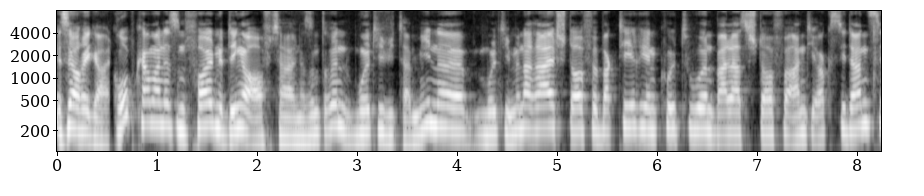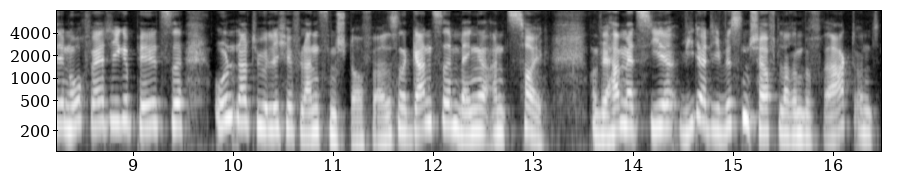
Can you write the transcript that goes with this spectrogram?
Ist ja auch egal. Grob kann man es in folgende Dinge aufteilen. Da sind drin Multivitamine, Multimineralstoffe, Bakterienkulturen, Ballaststoffe, Antioxidantien, hochwertige Pilze und natürliche Pflanzenstoffe. Also das ist eine ganze Menge an Zeug. Und wir haben jetzt hier wieder die Wissenschaftlerin befragt und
